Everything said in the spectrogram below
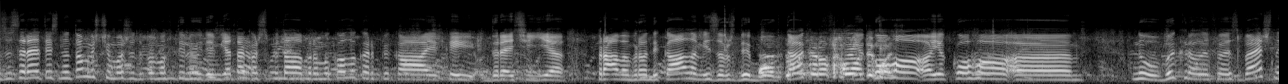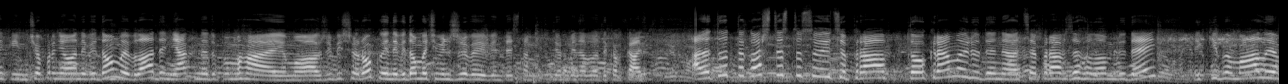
зосередитись на тому, що може допомогти людям. Я також спитала про Миколу Карпіка, який, до речі, є правим радикалом і завжди був, так якого якого. Е, Ну, викрали ФСБшники, нічого про нього не відомо, і влада ніяк не допомагає йому. А вже більше року і невідомо, чи він живий, він десь там в тюрмі на Владикавказі. Але тут також це стосується прав то окремої людини, а це прав загалом людей, які би мали.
